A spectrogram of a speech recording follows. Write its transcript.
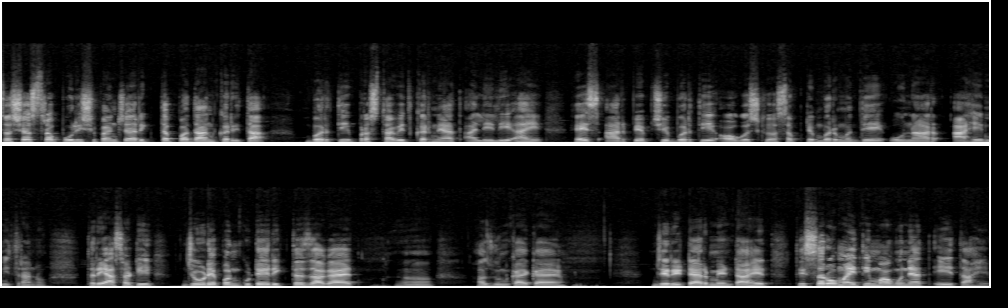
सशस्त्र पोलीस शिपायांच्या रिक्त पदांकरिता भरती प्रस्तावित करण्यात आलेली आहे. एस आर पी एफची भरती ऑगस्ट किंवा सप्टेंबरमध्ये होणार आहे मित्रांनो. तर यासाठी जेवढे पण कुठे रिक्त जागा आहेत अजून काय काय? जे रिटायरमेंट आहेत ती सर्व माहिती मागवण्यात येत आहे.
